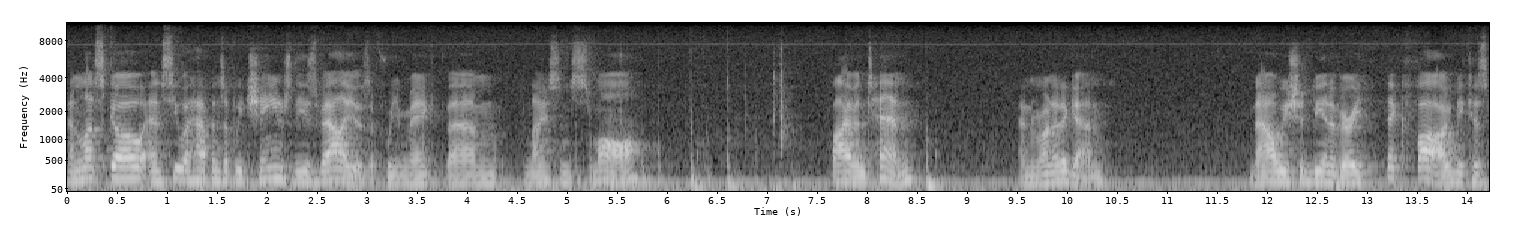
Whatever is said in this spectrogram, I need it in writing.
And let's go and see what happens if we change these values. If we make them nice and small, 5 and 10, and run it again. Now we should be in a very thick fog because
